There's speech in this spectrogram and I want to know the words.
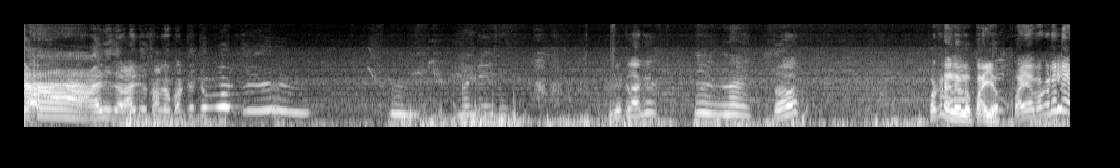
આની તો રાડિયો ચાલુ કરતી તો બીક લાગે? તો? પકડે પાયો. પાયો પકડે લે?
